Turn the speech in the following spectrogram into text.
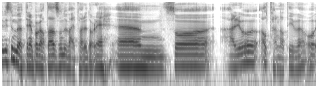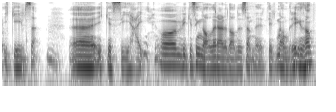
hvis du, møter en på gata som du veit har det dårlig, um, så er det jo alternativet å ikke hilse. Mm. Uh, ikke si hei. Og hvilke signaler er det da du sender til den andre? ikke sant?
